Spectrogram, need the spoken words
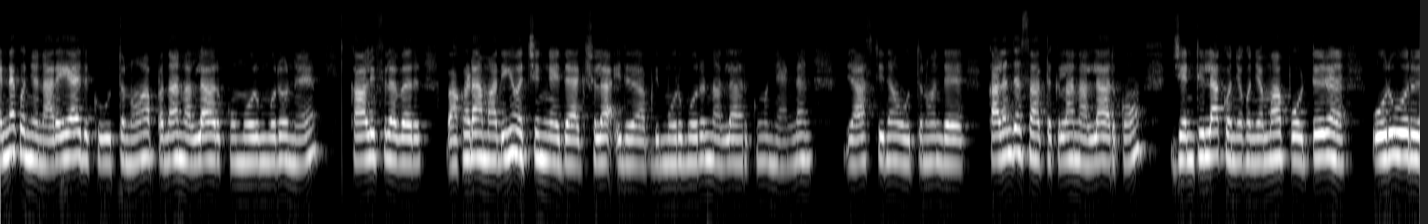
எண்ணெய் கொஞ்சம் நிறையா இதுக்கு ஊற்றணும் அப்போ தான் நல்லாயிருக்கும் மொறு மொறுன்னு. காலிஃப்ளவர் பகடா மாதிரியும் வச்சுங்க. இது ஆக்சுவலாக இது அப்படி மொறு மொறுன்னு நல்லாயிருக்கும் கொஞ்சம் எண்ணெய் ஜாஸ்தி தான் ஊற்றணும் இந்த கலந்த சாத்துக்கெல்லாம் நல்லாயிருக்கும் ஜென்டிலாக கொஞ்சம் கொஞ்சமாக போட்டு ஒரு ஒரு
